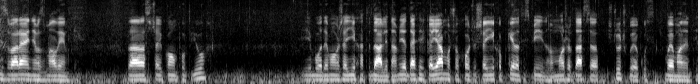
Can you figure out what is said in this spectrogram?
із варенням з малинки. Зараз чайком поп'ю. І будемо вже їхати далі. Там є декілька ямочок, хочу ще їх обкидати спінінгом. Може вдасться щучку якусь виманити.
